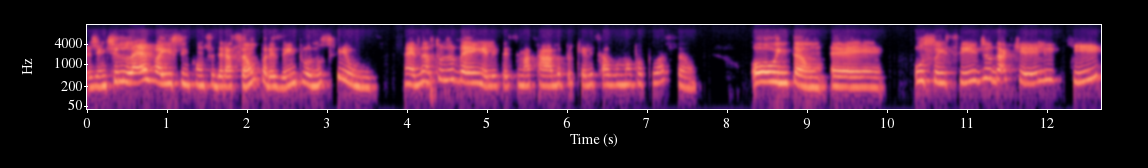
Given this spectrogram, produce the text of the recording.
a, gente leva isso em consideração, por exemplo, nos filmes. Né? Não, tudo bem ele ter se matado porque ele salvou uma população. Ou então, é, o suicídio daquele que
